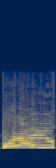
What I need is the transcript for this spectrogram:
What are you?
